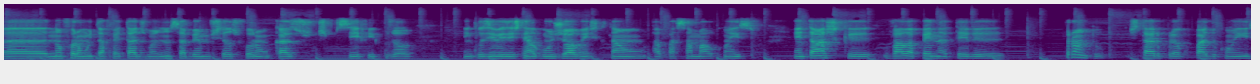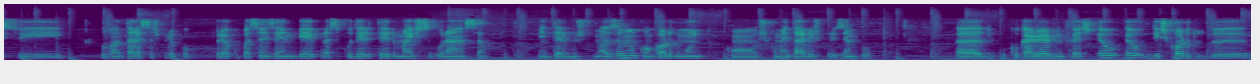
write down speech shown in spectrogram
uh, não foram muito afetados, mas não sabemos se eles foram casos específicos ou, inclusive, existem alguns jovens que estão a passar mal com isso. Então, acho que vale a pena ter, pronto, estar preocupado com isso e levantar essas preocupações à NBA para se poder ter mais segurança em termos. Mas eu não concordo muito com os comentários, por exemplo, uh, que o Kyrie Irving fez. Eu, eu discordo de,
